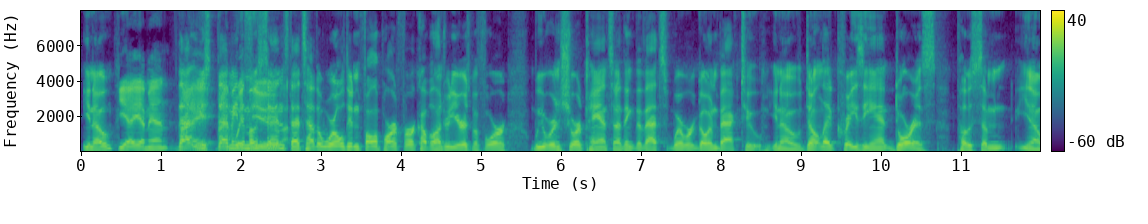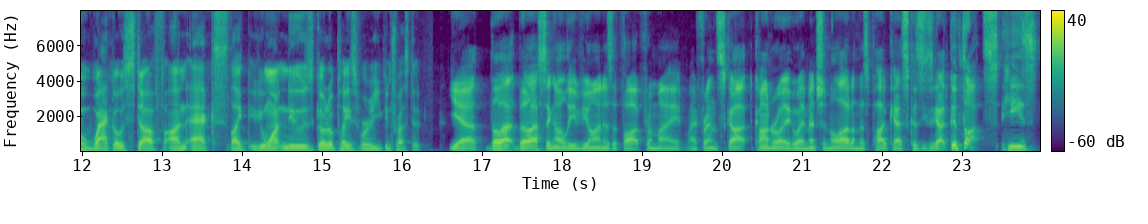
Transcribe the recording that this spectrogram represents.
You know, Yeah, yeah, man. that I- used, that I'm made the most you. sense. That's how the world didn't fall apart for a couple hundred years before we were in short pants, and I think that that's where we're going back to. You know, don't let crazy Aunt Doris post some you know wacko stuff on X. Like, if you want news, go to a place where you can trust it. Yeah, the la- the last thing I'll leave you on is a thought from my my friend Scott Conroy, who I mentioned a lot on this podcast because he's got good thoughts. He's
